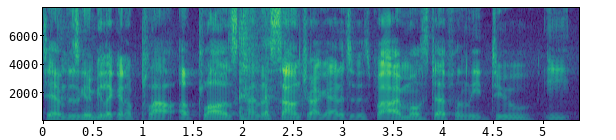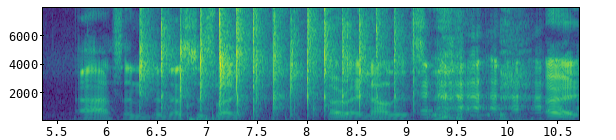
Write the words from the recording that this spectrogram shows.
Damn, there's gonna be like an applause, applause kind of soundtrack added to this, but I most definitely do eat ass, and and that's just like, all right, now this, all right,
